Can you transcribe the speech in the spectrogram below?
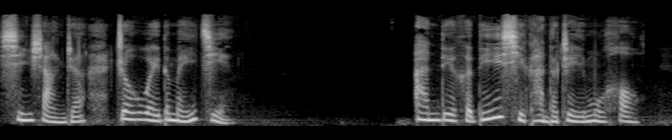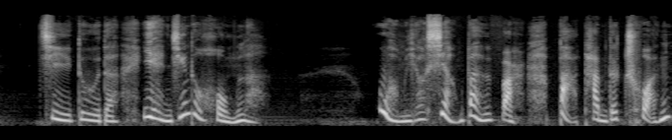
欣赏着周围的美景。安迪和迪西看到这一幕后，嫉妒的眼睛都红了。我们要想办法把他们的船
